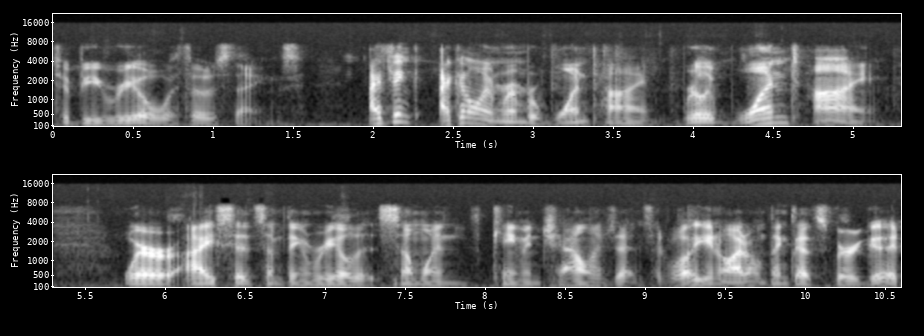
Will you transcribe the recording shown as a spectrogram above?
to be real with those things. I think I can only remember one time, really one time, where I said something real that someone came and challenged that and said, "Well, you know, I don't think that's very good."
